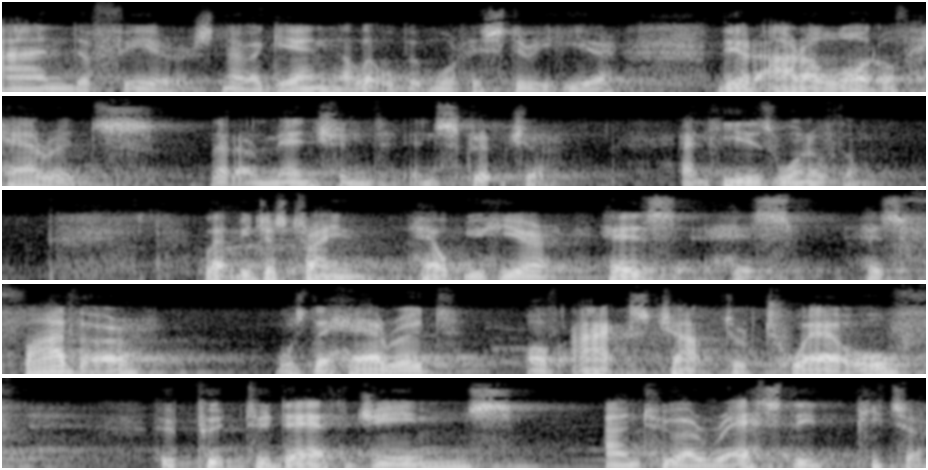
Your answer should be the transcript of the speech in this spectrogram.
and affairs. Now, again, a little bit more history here. There are a lot of Herods that are mentioned in Scripture, and he is one of them. Let me just try and help you here. His, his, his father was the Herod of Acts chapter 12, who put to death James and who arrested Peter.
